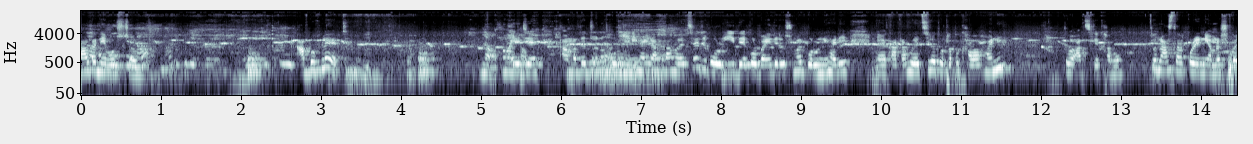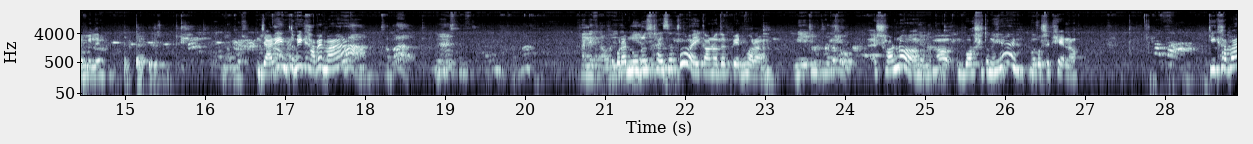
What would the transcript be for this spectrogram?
মালটা নিয়ে বসছো। আব্বু প্লেট এই যে আমাদের জন্য গরু নিহারি রাখা হয়েছে যে গরু ঈদে কোরবানিদের সময় গরু নিহারি কাটা হয়েছিল তো ওটা তো খাওয়া হয়নি। তো আজকে খাব। তো নাস্তা করে নিই আমরা সবাই মিলে। জারিন তুমি খাবে মা? হ্যাঁ খাও ওরা নুডলস খাইছে তো এই কারণে ওদের পেট ভরা। স্বর্ণ? বসো তুমি হ্যাঁ বসে খেয়ে নাও। কি খাবা।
